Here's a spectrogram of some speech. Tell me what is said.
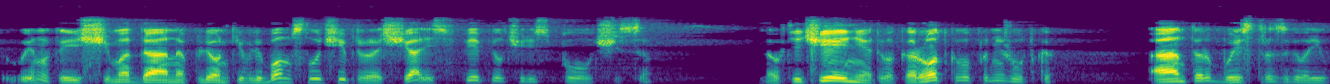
Вынутые из чемодана пленки в любом случае превращались в пепел через полчаса. Но в течение этого короткого промежутка Антер быстро заговорил.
